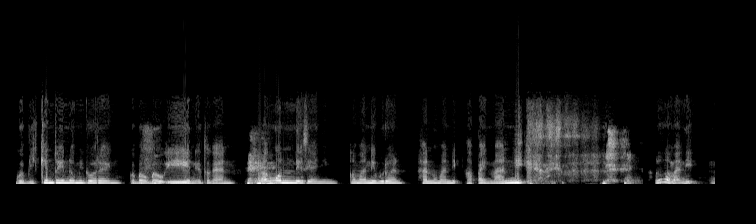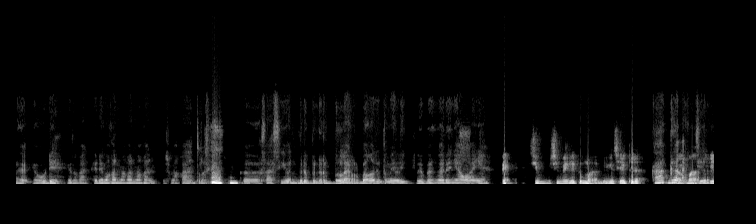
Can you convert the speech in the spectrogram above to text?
Gue bikin tuh Indomie goreng. Gue bau-bauin gitu kan. Bangun dia si anjing. Lo mandi buruan. Han lo mandi. Ngapain mandi? lo nggak mandi? Nggak, ya udah gitu kan. Ya udah makan makan makan. Terus makan terus ke stasiun bener-bener beler banget itu Meli. Bener-bener nggak ada nyawanya. Si si Meli tuh mandi nggak sih kira Kagak anjir. mandi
